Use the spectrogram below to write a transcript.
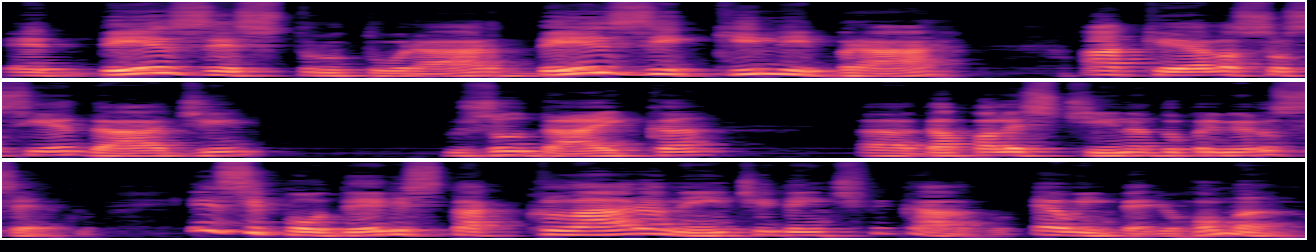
é desestruturar, desequilibrar aquela sociedade judaica uh, da Palestina do primeiro século. Esse poder está claramente identificado. É o Império Romano.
